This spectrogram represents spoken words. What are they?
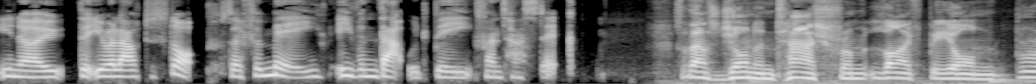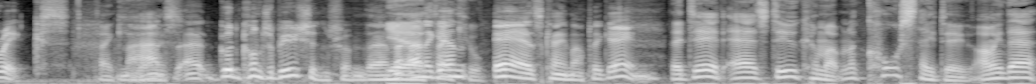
you know that you're allowed to stop. So for me even that would be fantastic so that's John and Tash from Life Beyond Bricks. Thank you, Matt. guys. Uh, good contributions from them. Yeah, and again, airs came up again. They did. Airs do come up, and of course they do. I mean, they're.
